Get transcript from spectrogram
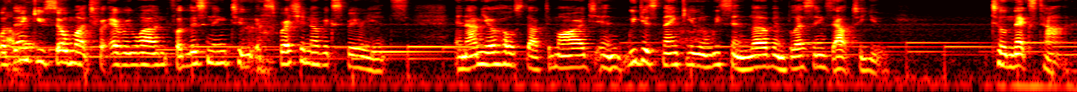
Well, thank you so much for everyone for listening to Expression of Experience. And I'm your host, Dr. Marge, and we just thank you and we send love and blessings out to you. Till next time.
